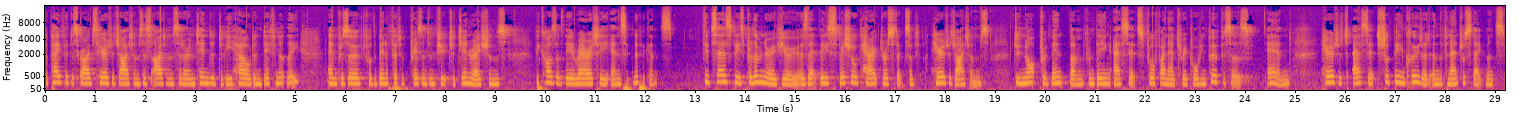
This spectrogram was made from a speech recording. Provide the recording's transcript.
The paper describes heritage items as items that are intended to be held indefinitely and preserved for the benefit of present and future generations because of their rarity and significance. The IPSASB's preliminary view is that these special characteristics of heritage items do not prevent them from being assets for financial reporting purposes, and heritage assets should be included in the financial statements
